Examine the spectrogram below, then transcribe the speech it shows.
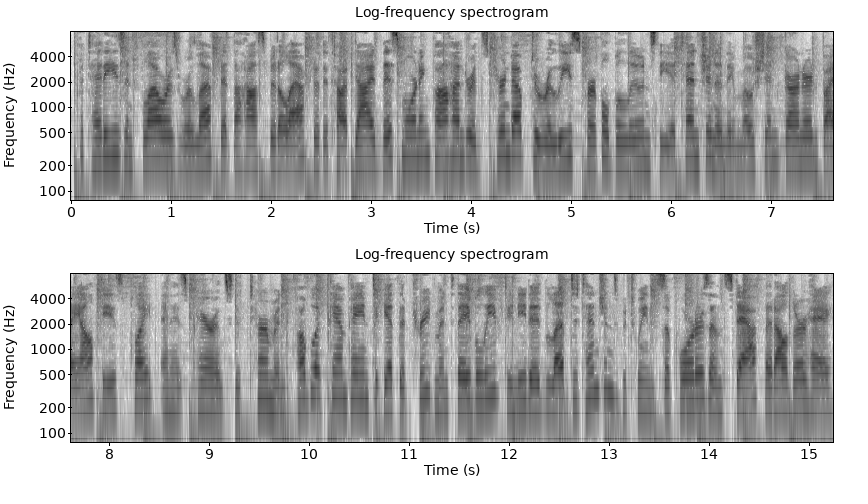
Patettis and flowers were left at the hospital after the tot died this morning. Pa hundreds turned up to release purple balloons. The attention and emotion garnered by Alfie's plight and his parents' determined public campaign to get the treatment they believed he needed led to tensions between supporters and staff at Alder Hey.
